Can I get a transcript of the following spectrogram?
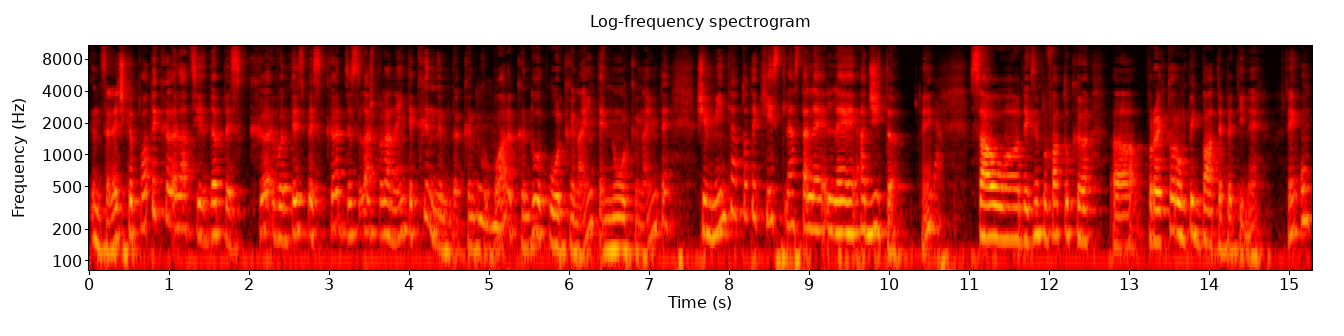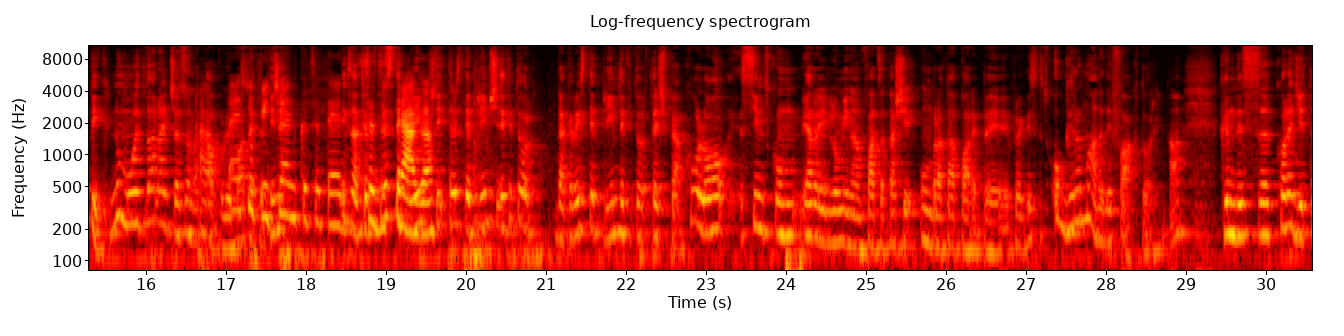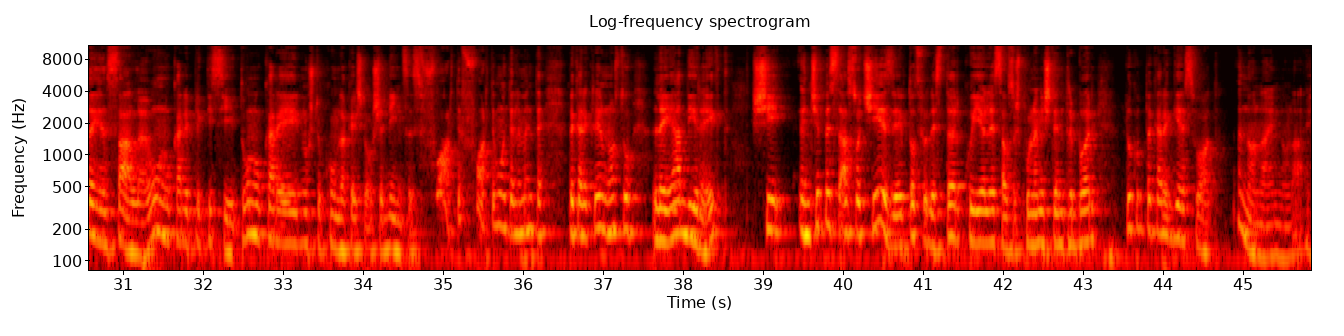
Înțelegi că poate că ăla ți-l dă pe scări, vă întâlniți pe scări, trebuie să lași pe la înainte. Când îmi dă? Când mm-hmm. coboară? Când urc? Urc înainte? Nu urc înainte? Și în mintea toate chestiile astea le, le agită. Da. Sau, uh, de exemplu, faptul că uh, proiectorul un pic bate pe tine. Știi? Un pic, nu mult, doar aici zona A, capului. E suficient cât să te exact, să distragă. Să știi, trebuie să te plimbi și de câte ori, dacă vrei să te plimbi, de câte ori treci pe acolo, simți cum iară e lumina în fața ta și umbra ta apare pe proiect. Este o grămadă de factori. Da? Când sunt colegii tăi în sală, unul care e plictisit, unul care e nu știu cum, dacă ești la o ședință, sunt foarte, foarte multe elemente pe care creierul nostru le ia direct și începe să asocieze tot felul de stări cu ele sau să-și pună niște întrebări, lucruri pe care, guess what, în online nu-l ai.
